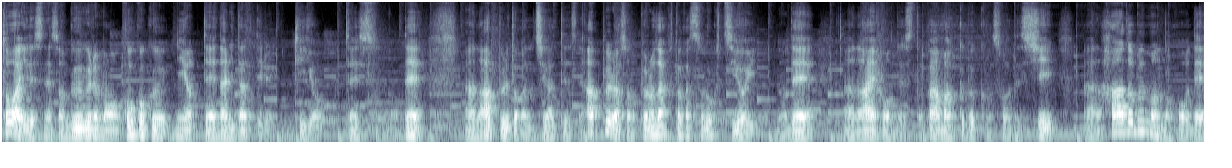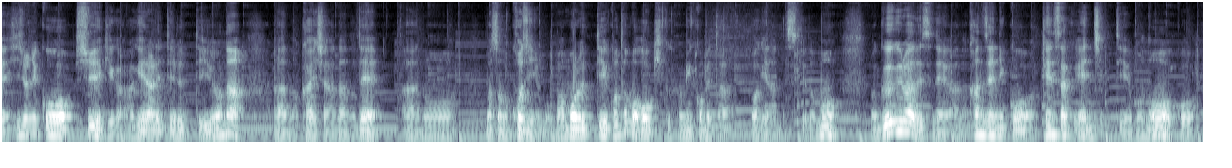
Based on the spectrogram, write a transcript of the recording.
とはいえですね、その Google も広告によって成り立っている企業ですので、あの、アップルとかと違ってですね、アップルはそのプロダクトがすごく強いので、あの iPhone ですとか MacBook もそうですし、あのハード部門の方で非常にこう収益が上げられてるっていうようなあの会社なので、あの、まあ、その個人を守るっていうことも大きく踏み込めたわけなんですけども、Google はですね、あの完全にこう検索エンジンっていうものをこう、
